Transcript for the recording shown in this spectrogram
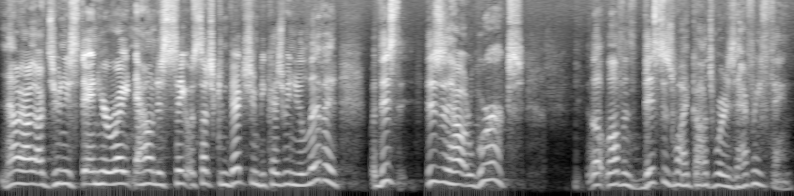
Now I have the opportunity to stand here right now and just say it with such conviction because when you live it, but this, this is how it works. This is why God's word is everything.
